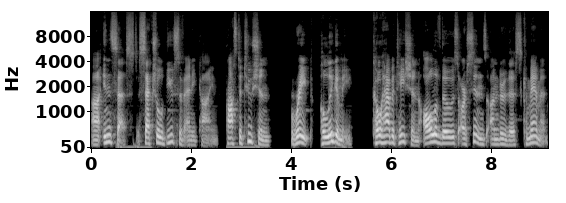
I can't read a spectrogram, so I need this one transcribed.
uh, incest, sexual abuse of any kind, prostitution, rape, polygamy, cohabitation. All of those are sins under this commandment.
